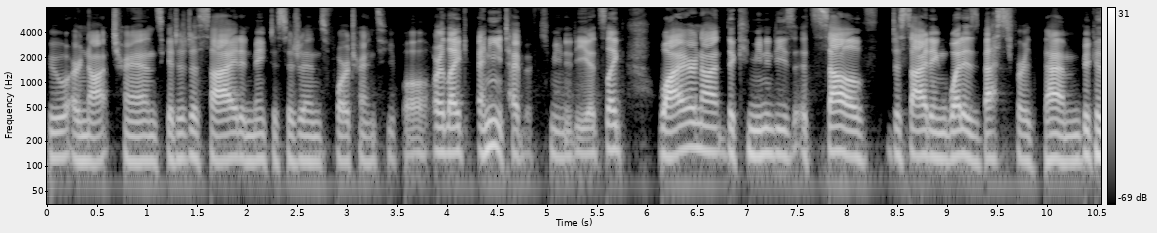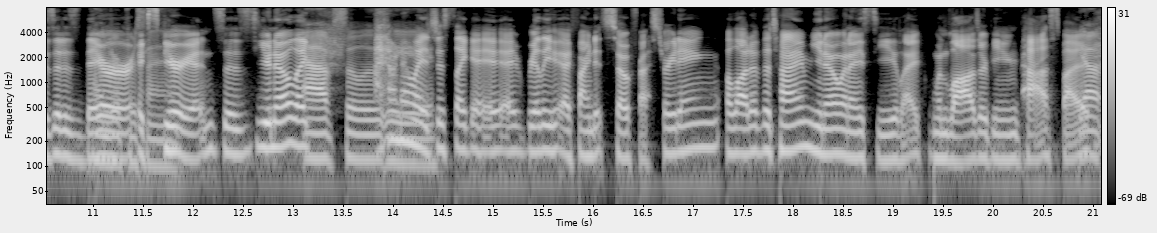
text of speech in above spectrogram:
who are not trans get to decide and make decisions for trans people or like any type of community it's like why are not the communities itself deciding what is best for them because it is their 100%. experiences you know like Absolutely. I don't know. It's just like I, it really. I find it so frustrating a lot of the time. You know, when I see like when laws are being passed by yeah.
